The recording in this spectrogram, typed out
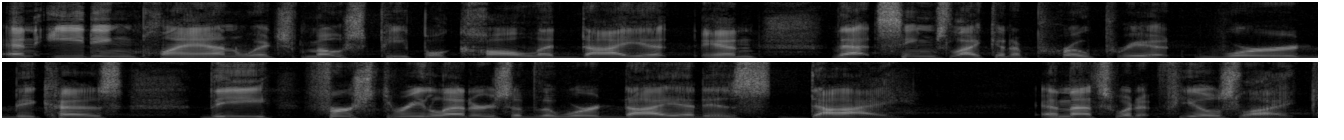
an eating plan, which most people call a diet, and that seems like an appropriate word because the first three letters of the word diet is die. And that's what it feels like.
